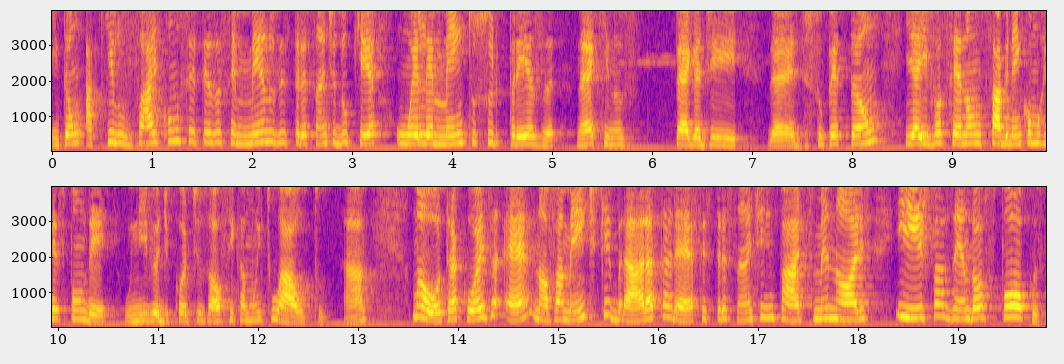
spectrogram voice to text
Então aquilo vai com certeza ser menos estressante do que um elemento surpresa, né, que nos pega de é, de supetão e aí você não sabe nem como responder. O nível de cortisol fica muito alto, tá? Uma outra coisa é, novamente, quebrar a tarefa estressante em partes menores e ir fazendo aos poucos.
